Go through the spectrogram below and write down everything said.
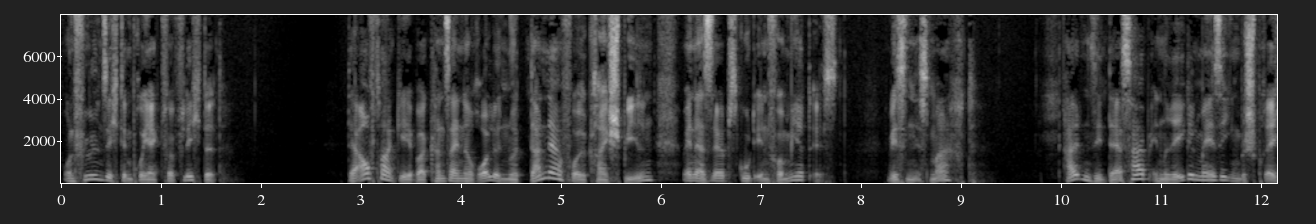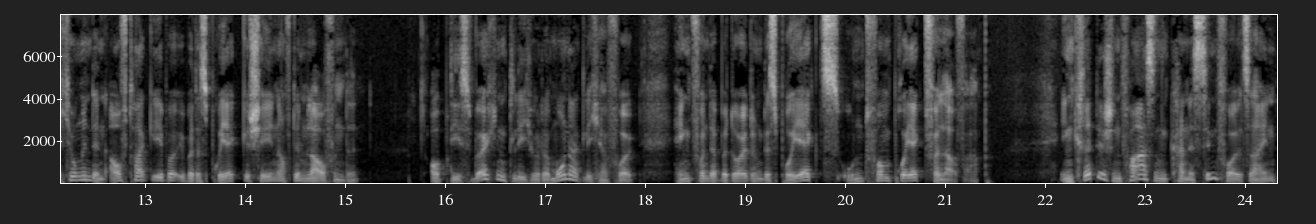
und fühlen sich dem Projekt verpflichtet. Der Auftraggeber kann seine Rolle nur dann erfolgreich spielen, wenn er selbst gut informiert ist. Wissen ist Macht. Halten Sie deshalb in regelmäßigen Besprechungen den Auftraggeber über das Projektgeschehen auf dem Laufenden. Ob dies wöchentlich oder monatlich erfolgt, hängt von der Bedeutung des Projekts und vom Projektverlauf ab. In kritischen Phasen kann es sinnvoll sein,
